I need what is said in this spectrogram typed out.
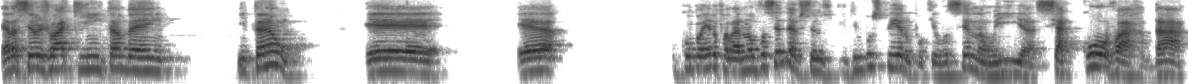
Era seu Joaquim também. Então, é, é, o companheiro falar, não, você deve ser um espírito embusteiro, porque você não ia se acovardar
